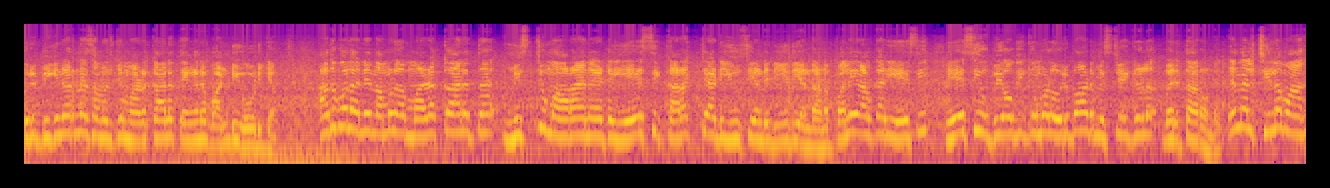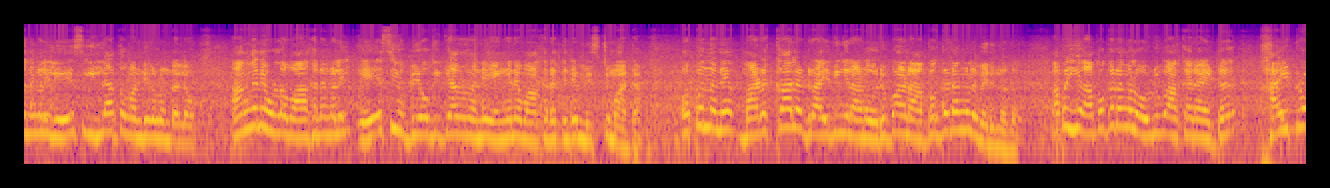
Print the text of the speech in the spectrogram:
ഒരു ബിഗിനറിനെ സംബന്ധിച്ച് മഴക്കാലത്ത് എങ്ങനെ വണ്ടി ഓടിക്കാം? അതുപോലെ തന്നെ നമ്മൾ മഴക്കാലത്ത് മിസ്റ്റ് മാറാനായിട്ട് എ സി കറക്റ്റായിട്ട് യൂസ് ചെയ്യേണ്ട രീതി എന്താണ്? പല ആൾക്കാർ എ സി എ സി ഉപയോഗിക്കുമ്പോൾ ഒരുപാട് മിസ്റ്റേക്കുകൾ വരുത്താറുണ്ട്. എന്നാൽ ചില വാഹനങ്ങളിൽ എ സി ഇല്ലാത്ത വണ്ടികളുണ്ടല്ലോ അങ്ങനെയുള്ള വാഹനങ്ങളിൽ എ സി ഉപയോഗിക്കാതെ തന്നെ എങ്ങനെ വാഹനത്തിന്റെ മിസ്റ്റ് മാറ്റാം? ഒപ്പം തന്നെ മഴക്കാല ഡ്രൈവിങ്ങിലാണ് ഒരുപാട് അപകടങ്ങൾ വരുന്നത്. അപ്പോൾ ഈ അപകടങ്ങൾ ഒഴിവാക്കാനായിട്ട് ഹൈഡ്രോ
